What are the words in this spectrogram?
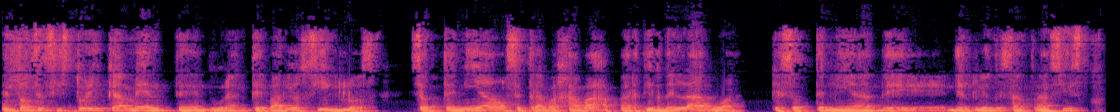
Entonces, históricamente, durante varios siglos, se obtenía o se trabajaba a partir del agua que se obtenía del río de San Francisco.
